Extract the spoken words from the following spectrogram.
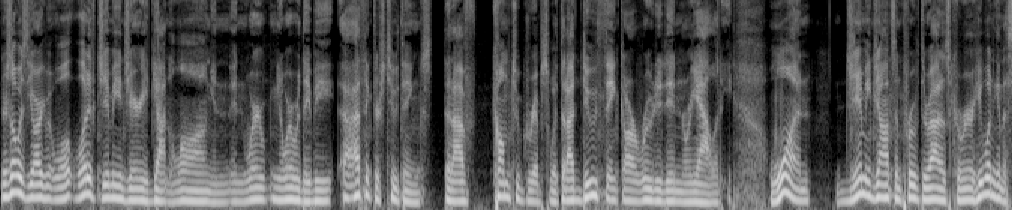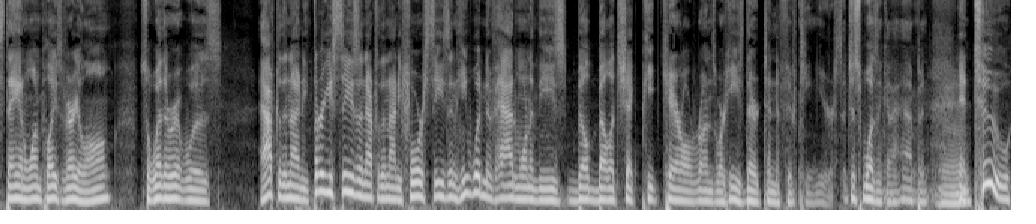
there's always the argument. Well, what if Jimmy and Jerry had gotten along, and, and where you know where would they be? I think there's two things that I've come to grips with that I do think are rooted in reality. One, Jimmy Johnson proved throughout his career he wasn't going to stay in one place very long. So whether it was after the 93 season, after the 94 season, he wouldn't have had one of these Bill Belichick, Pete Carroll runs where he's there 10 to 15 years. It just wasn't going to happen. Mm-hmm. And two,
